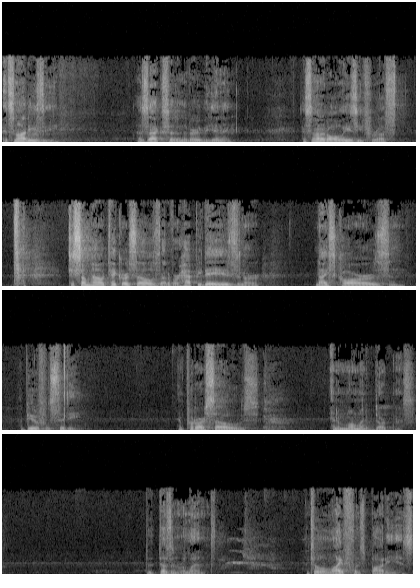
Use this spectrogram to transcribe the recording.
it's not easy, as Zach said in the very beginning. It's not at all easy for us to, to somehow take ourselves out of our happy days and our nice cars and a beautiful city and put ourselves in a moment of darkness that doesn't relent until a lifeless body is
